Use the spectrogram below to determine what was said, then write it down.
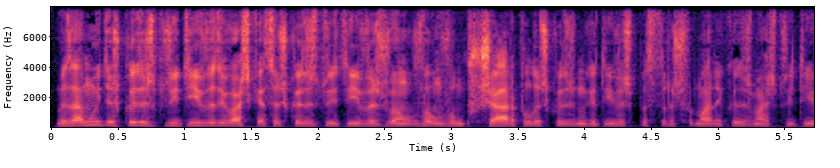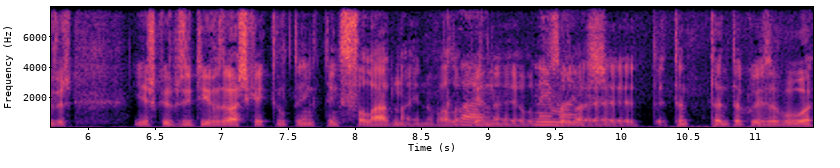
mas há muitas coisas positivas e eu acho que essas coisas positivas vão, vão, vão puxar pelas coisas negativas para se transformarem em coisas mais positivas e as coisas positivas eu acho que é aquilo que tem, tem que se falar, não, é? não vale claro, a pena eu, é, tanta, tanta coisa boa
